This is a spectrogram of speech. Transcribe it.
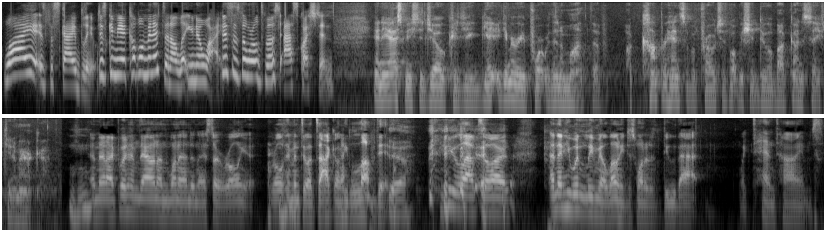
Why is the sky blue? Just give me a couple minutes and I'll let you know why. This is the world's most asked question. And he asked me, he said, Joe, could you get, give me a report within a month of a comprehensive approach is what we should do about gun safety in America? Mhm. And then I put him down on one end and I started rolling it, rolled him into a taco, and he loved it. Yeah. he laughed so hard. And then he wouldn't leave me alone. He just wanted to do that like 10 times.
